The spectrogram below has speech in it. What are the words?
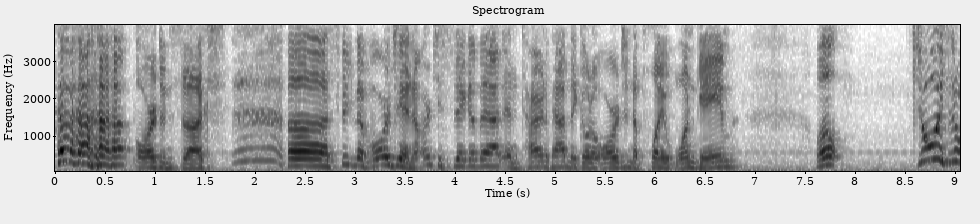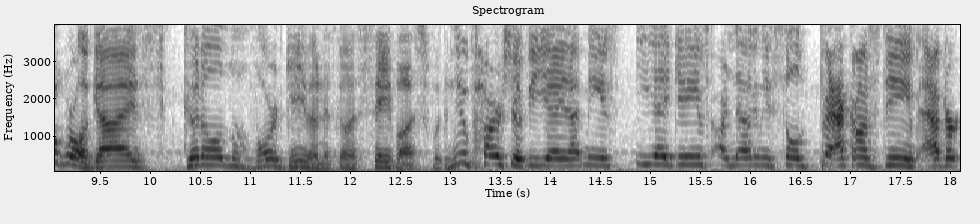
Origin sucks. Uh, speaking of Origin, aren't you sick of that and tired of having to go to Origin to play one game? Well, Joys of the world, guys! Good old Lord Gaben is going to save us with the new partnership of EA. That means EA games are now going to be sold back on Steam after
